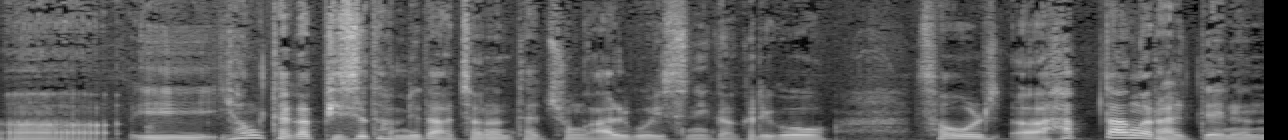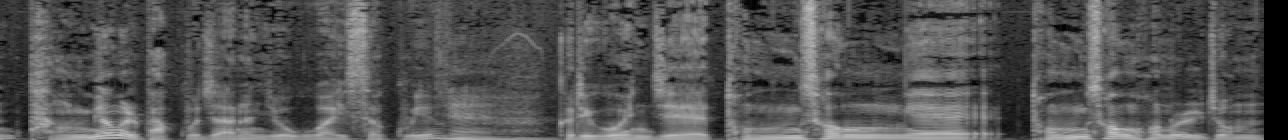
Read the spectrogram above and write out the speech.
어, 이 형태가 비슷합니다. 저는 대충 알고 있으니까. 그리고 서울 어, 합당을 할 때는 당명을 바꾸자는 요구가 있었고요. 예. 그리고 이제 동성의 동성혼을 좀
